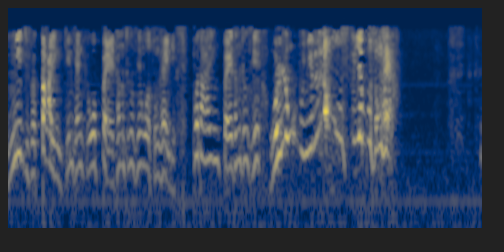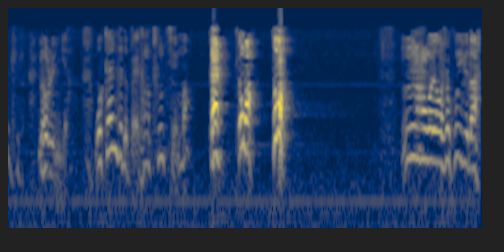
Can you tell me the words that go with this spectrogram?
你就说答应今天给我拜堂成亲，我松开你；不答应拜堂成亲，我搂住你，搂死也不松开了。老人家，我敢给他拜堂成亲吗？敢，听话，走吧。那我要是回去了，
